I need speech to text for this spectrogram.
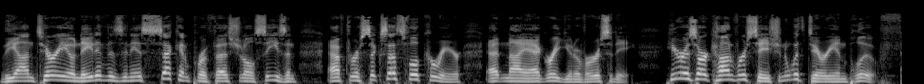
The Ontario native is in his second professional season after a successful career at Niagara University. Here is our conversation with Darian Plouffe.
